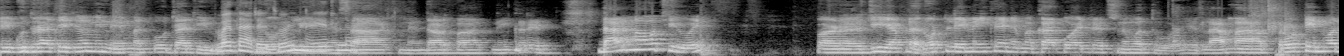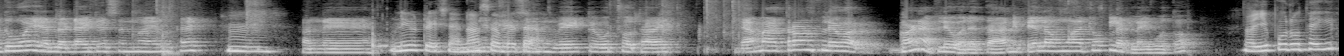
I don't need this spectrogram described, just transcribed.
જે ગુજરાતી જમીને એમાં બહુ જાજી વધારે જ હોય ને. શાક ને દાળ ભાત ને કરે. દાળમાં ઓછી હોય. પણ જે આપણે રોટલી નહીં ખાઈ ને એમાં કાર્બોહાઈડ્રેટ્સ ને વધુ હોય. એટલે આમાં પ્રોટીન વધુ હોય એટલે ડાયજેશનમાં હેલ્પ થાય. હમ. અને ન્યુટ્રિશન વેઇટ ઓછો થાય. આમાં ત્રણ ફ્લેવર ઘણા ફ્લેવર હતા. આની પહેલા હું આ ચોકલેટ લાવ્યો હતો. એ પૂરું થઈ ગયું?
